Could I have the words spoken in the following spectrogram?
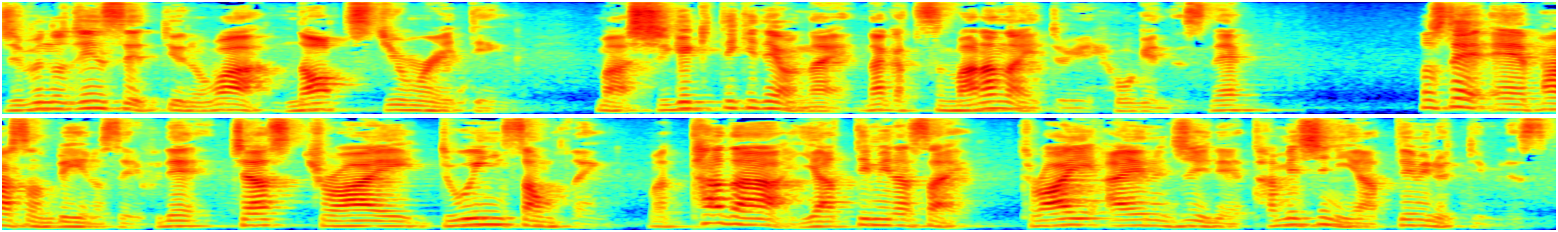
自分の人生っていうのは not stimulating. まあ刺激的ではない。なんかつまらないという表現ですね。そして、えー、パーソン B のセリフで just try doing something. まあ、ただやってみなさい。try ing で試しにやってみるっていう意味です。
